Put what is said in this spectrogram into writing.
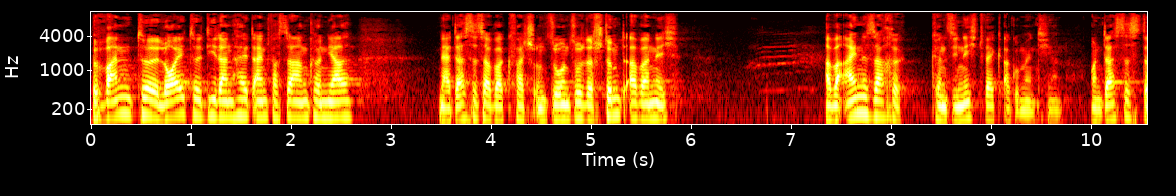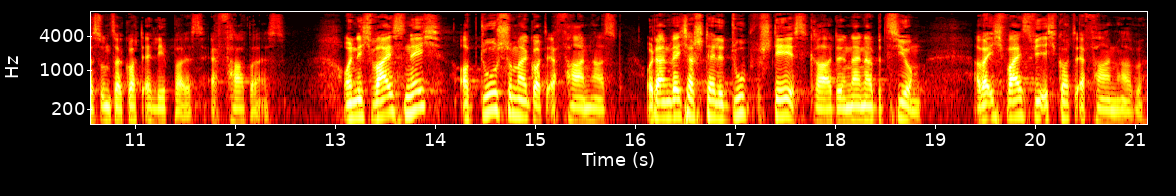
bewandte Leute, die dann halt einfach sagen können, ja, na, das ist aber Quatsch und so und so, das stimmt aber nicht. Aber eine Sache können sie nicht wegargumentieren. Und das ist, dass unser Gott erlebbar ist, erfahrbar ist. Und ich weiß nicht, ob du schon mal Gott erfahren hast oder an welcher Stelle du stehst gerade in deiner Beziehung. Aber ich weiß, wie ich Gott erfahren habe.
